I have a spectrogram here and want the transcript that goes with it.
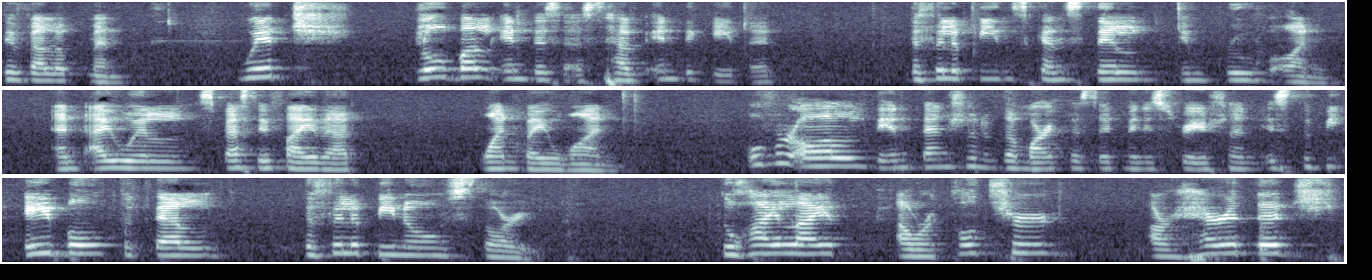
development, which global indices have indicated the Philippines can still improve on. And I will specify that one by one. Overall, the intention of the Marcos administration is to be able to tell the Filipino story, to highlight our culture, our heritage,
